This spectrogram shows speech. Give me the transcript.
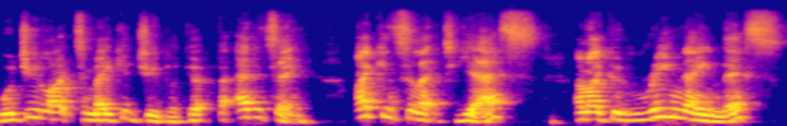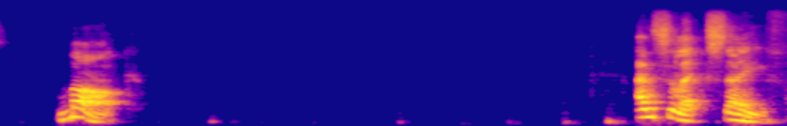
Would you like to make a duplicate for editing? I can select yes, and I could rename this Mark and select save.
